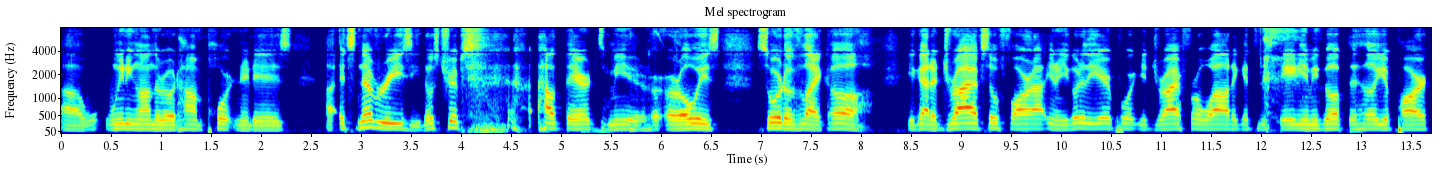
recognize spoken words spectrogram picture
uh, winning on the road, how important it is uh, it's never easy. Those trips out there to me are, are always sort of like, oh, you got to drive so far out. You know, you go to the airport, you drive for a while to get to the stadium, you go up the hill, you park,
